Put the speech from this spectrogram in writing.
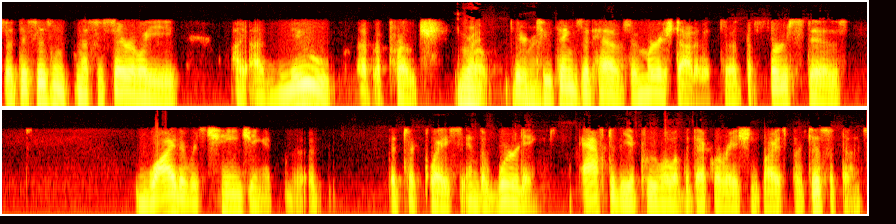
So this isn't necessarily a, a new approach. Right. Well, there are right. two things that have emerged out of it. Uh, the first is why there was changing it, uh, that took place in the wording after the approval of the declaration by its participants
